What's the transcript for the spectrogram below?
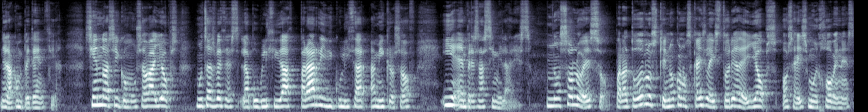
de la competencia siendo así como usaba Jobs muchas veces la publicidad para ridiculizar a Microsoft y empresas similares. No solo eso, para todos los que no conozcáis la historia de Jobs o seáis muy jóvenes,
